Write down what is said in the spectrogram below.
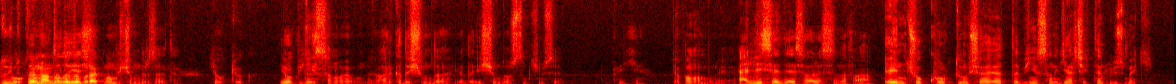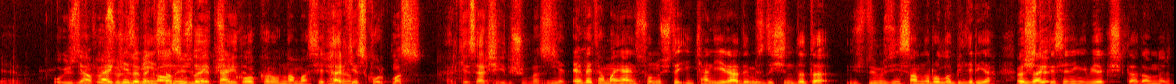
duyduklarından dolayı da bırakmamışımdır zaten. Yok yok. Yoktur. Bir insan o arkadaşım da ya da eşim dostum kimse. Peki. Yapamam bunu yani. Yani lisede sonrasında falan. En çok korktuğum şey hayatta bir insanı gerçekten üzmek. Yani o yüzden Ya özür herkes bir dilemek insanı ağzımda hep üzmekten şeydir. korkar ondan bahsetmiyorum. Herkes korkmaz. Herkes her şeyi düşünmez. Ya, Evet ama yani sonuçta kendi irademiz dışında da üzdüğümüz insanlar olabilir ya. Özellikle İşte- senin gibi yakışıklı adamların.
